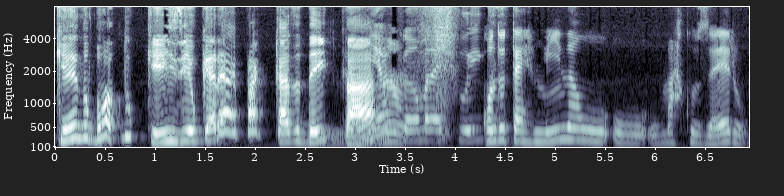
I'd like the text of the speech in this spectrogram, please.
quê no bloco do case? Eu quero é ir pra casa deitar. Minha Não. cama, Netflix. Quando termina o, o, o Marco Zero,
